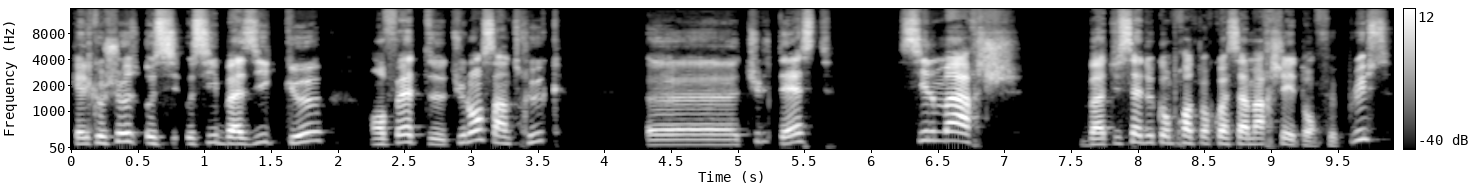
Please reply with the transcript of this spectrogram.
Quelque chose aussi, aussi basique que, en fait, tu lances un truc, euh, tu le testes. S'il marche, bah, tu sais de comprendre pourquoi ça marchait et tu en fais plus.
